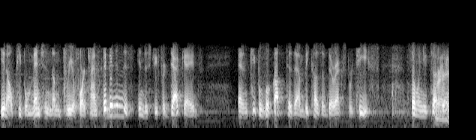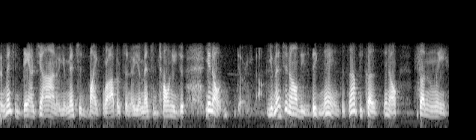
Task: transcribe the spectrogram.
you know people mention them three or four times. They've been in this industry for decades, and people look up to them because of their expertise. So when you talk, right. when you mention Dan John, or you mention Mike Robertson, or you mention Tony, you know, you mention all these big names. It's not because you know suddenly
